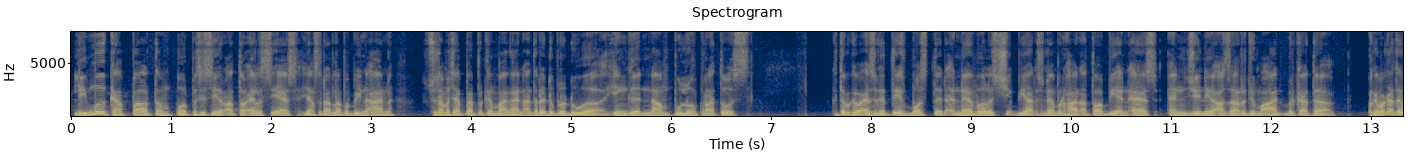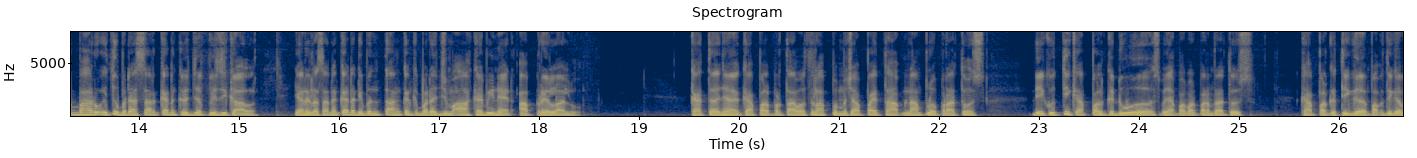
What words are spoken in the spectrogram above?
Lima kapal tempur pesisir atau LCS yang sedang dalam pembinaan sudah mencapai perkembangan antara 22 hingga 60%. Ketua Pegawai Eksekutif Boston Naval Shipyard Sdn Berhad atau BNS, Engineer Azhar Jumaat berkata, perkembangan terbaru itu berdasarkan kerja fizikal yang dilaksanakan dan dibentangkan kepada jemaah kabinet April lalu. Katanya, kapal pertama telah pun mencapai tahap 60%, diikuti kapal kedua sebanyak 48%, kapal ketiga 43%,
